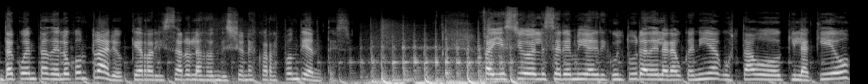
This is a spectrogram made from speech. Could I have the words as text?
da cuenta de lo contrario, que realizaron las rendiciones correspondientes. Falleció el Ceremi de Agricultura de la Araucanía, Gustavo Quilaqueo,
